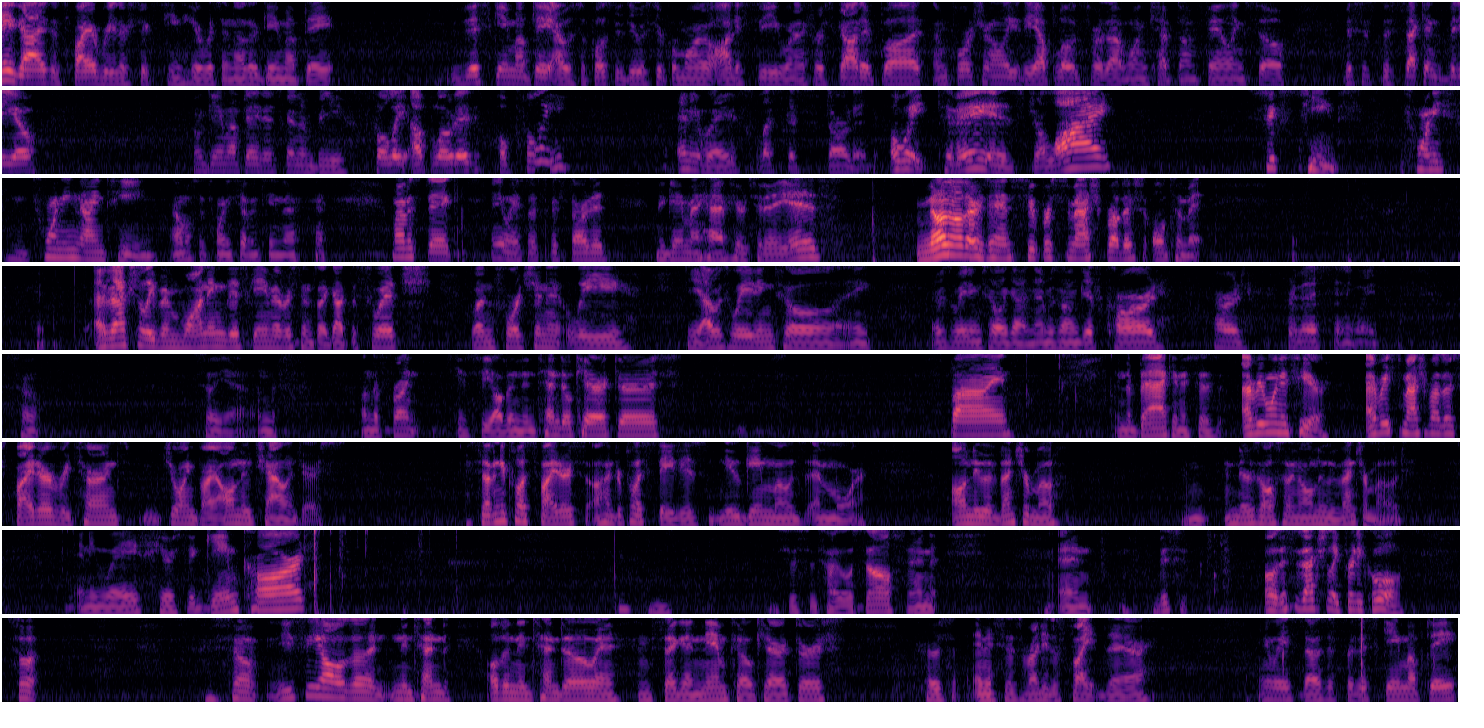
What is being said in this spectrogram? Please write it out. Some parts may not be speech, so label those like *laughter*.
Hey guys, it's Firebreather16 here with another game update. This game update, I was supposed to do Super Mario Odyssey when I first got it, but unfortunately the uploads for that one kept on failing, so this is the second video. Game update is going to be fully uploaded, hopefully. Anyways, let's get started. Oh wait, today is July 16th. 20, 2019. I almost said 2017 there. *laughs* My mistake. Anyways, let's get started. The game I have here today is none other than Super Smash Bros. Ultimate. I've actually been wanting this game ever since I got the Switch, but unfortunately, yeah, I was waiting till I, I was waiting till I got an Amazon gift card, card for this. Anyways, so, so yeah, on the on the front you can see all the Nintendo characters, spine, in the back, and it says everyone is here. Every Smash Brothers fighter returns, joined by all new challengers. 70 plus fighters, 100 plus stages, new game modes, and more. All new adventure mode. And, and there's also an all new adventure mode. Anyways, here's the game card. It's just the title itself, and and this. Oh, this is actually pretty cool. So, so you see all the Nintendo, all the Nintendo and, and Sega and Namco characters. Here's and it says "Ready to Fight" there. Anyways, that was it for this game update.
